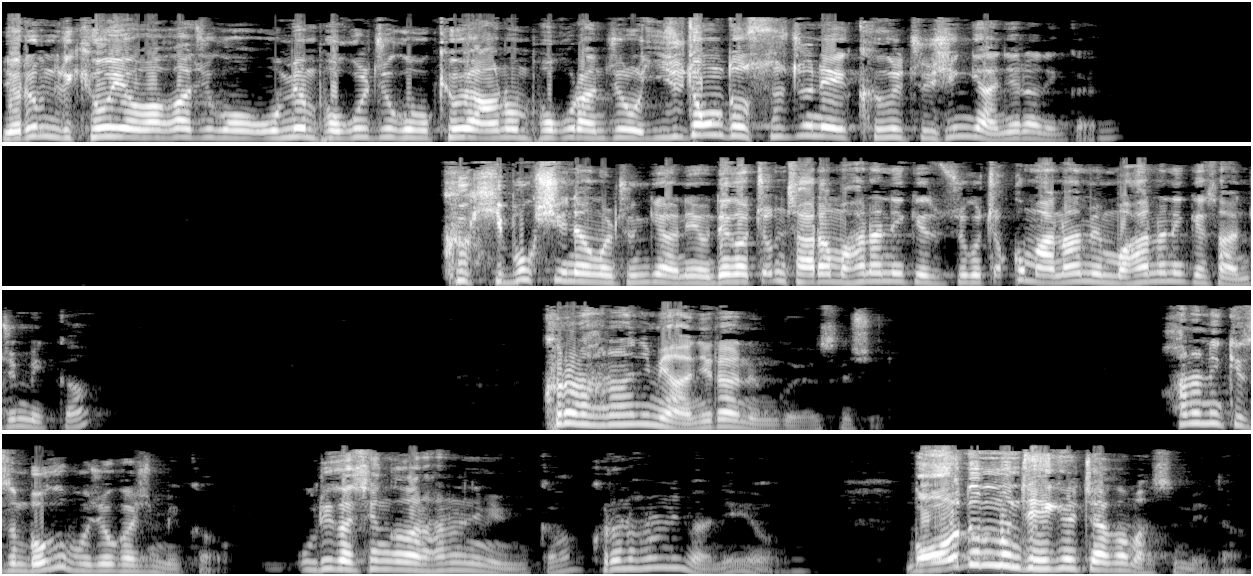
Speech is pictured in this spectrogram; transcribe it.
여러분들이 교회 와가지고 오면 복을 주고 교회 안 오면 복을 안 주고 이 정도 수준의 그걸 주신 게 아니라니까요. 그 기복 신앙을 준 게 아니에요. 내가 좀 잘하면 하나님께서 주고 조금 안 하면 뭐 하나님께서 안 줍니까? 그런 하나님이 아니라는 거예요, 사실. 하나님께서 뭐가 부족하십니까? 우리가 생각하는 하나님입니까? 그런 하나님이 아니에요. 모든 문제 해결자가 맞습니다.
